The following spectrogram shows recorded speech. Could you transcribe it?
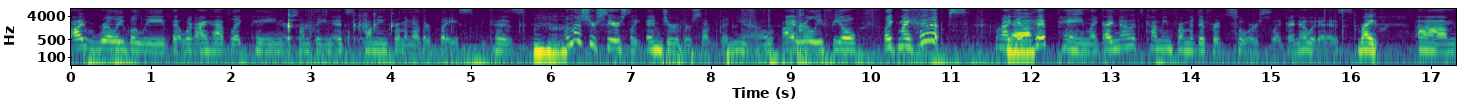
I really believe that when I have like pain or something, it's coming from another place because Mm-hmm. unless you're seriously injured or something, you know, I really feel like my hips when I Yeah. get hip pain, like I know it's coming from a different source. Like I know it is. Right. Um,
